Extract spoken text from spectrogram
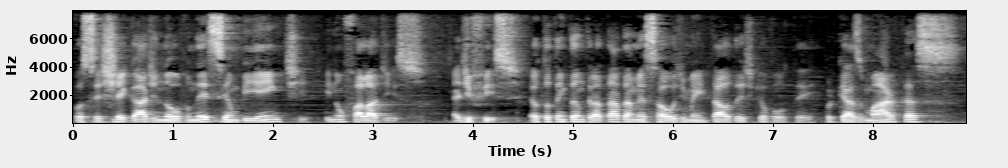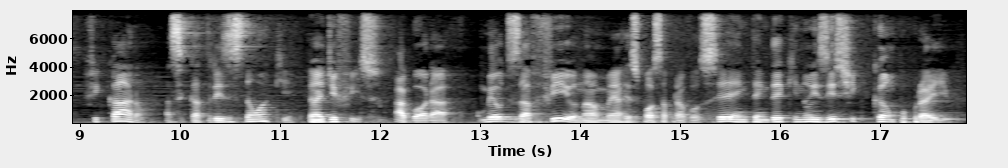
Você chegar de novo nesse ambiente e não falar disso. É difícil. Eu estou tentando tratar da minha saúde mental desde que eu voltei, porque as marcas ficaram, as cicatrizes estão aqui. Então é difícil. Agora, o meu desafio, na minha resposta para você, é entender que não existe campo para ir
